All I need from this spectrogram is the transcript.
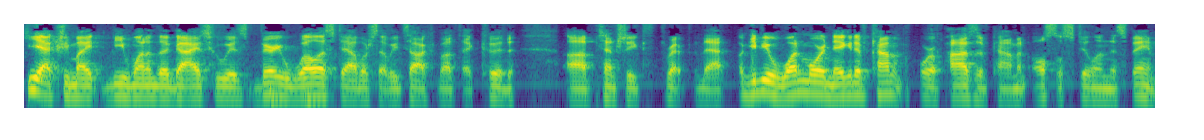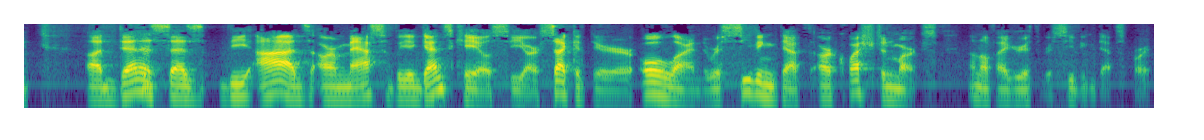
he actually might be one of the guys who is very well established that we talked about that could uh, potentially threat for that. I'll give you one more negative comment before a positive comment, also still in this vein. Uh, Dennis says the odds are massively against KOC. Our secondary, our O line, the receiving depth are question marks. I don't know if I agree with the receiving depth part.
